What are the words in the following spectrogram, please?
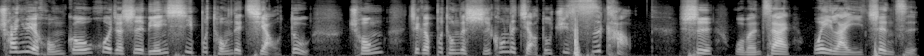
穿越鸿沟，或者是联系不同的角度。从这个不同的时空的角度去思考，是我们在未来一阵子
